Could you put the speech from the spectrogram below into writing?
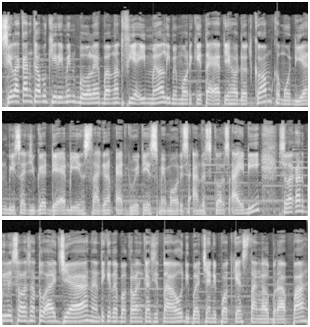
Silakan kamu kirimin boleh banget via email di memori kita at yahoo.com Kemudian bisa juga DM di Instagram at greatestmemories underscore ID Silakan pilih salah satu aja Nanti kita bakalan kasih tahu dibacain di podcast tanggal berapa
